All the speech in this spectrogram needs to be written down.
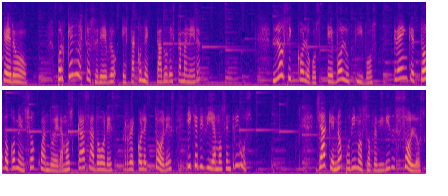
Pero, ¿por qué nuestro cerebro está conectado de esta manera? Los psicólogos evolutivos creen que todo comenzó cuando éramos cazadores, recolectores y que vivíamos en tribus. Ya que no pudimos sobrevivir solos,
